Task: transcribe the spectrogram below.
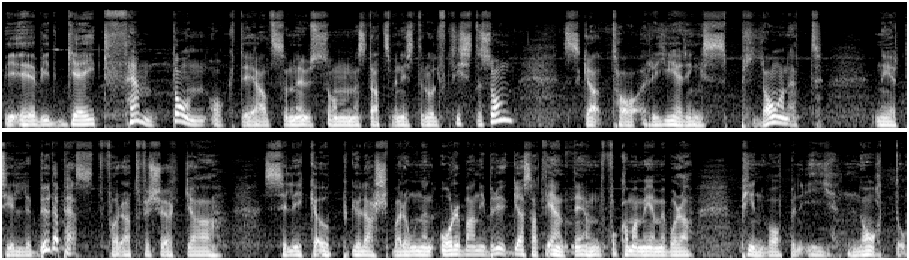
Vi är vid Gate 15 och det är alltså nu som statsminister Ulf Kristersson ska ta regeringsplanet ner till Budapest för att försöka slicka upp gulaschbaronen Orban i brygga så att vi äntligen får komma med med våra pinnvapen i NATO.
